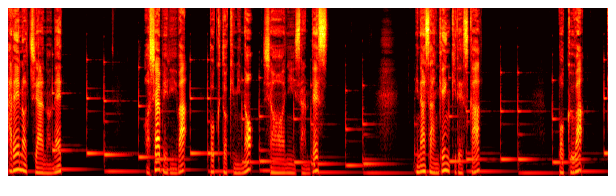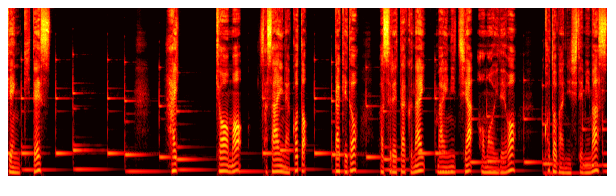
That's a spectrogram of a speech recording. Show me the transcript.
晴れのちあのね。おしゃべりは僕と君の小お兄さんです。皆さん元気ですか？僕は元気です。はい。今日も些細なこと、だけど忘れたくない毎日や思い出を言葉にしてみます。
